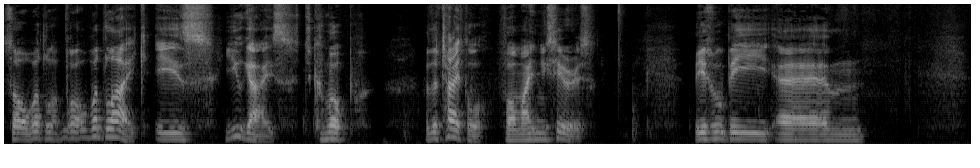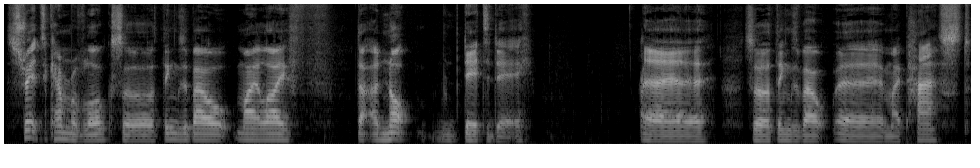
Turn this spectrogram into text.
So what, what I would like is you guys to come up with a title for my new series. These will be um, straight to camera vlogs, so things about my life that are not day to day. Uh, so things about uh, my past,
